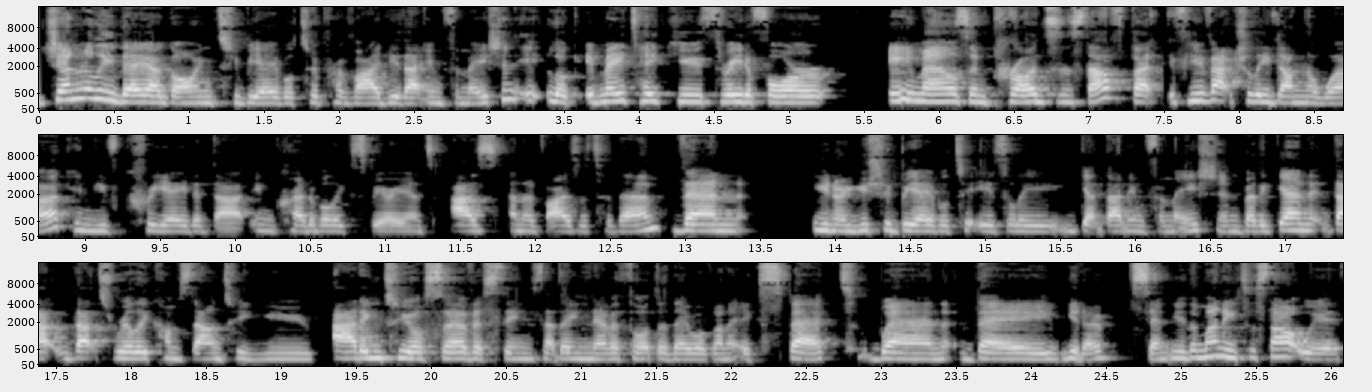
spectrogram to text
generally they are going to be able to provide you that information. It, look, it may take you three to four emails and prods and stuff. But if you've actually done the work and you've created that incredible experience as an advisor to them, then you know you should be able to easily get that information. But again that that's really comes down to you adding to your service things that they never thought that they were going to expect when they you know sent you the money to start with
